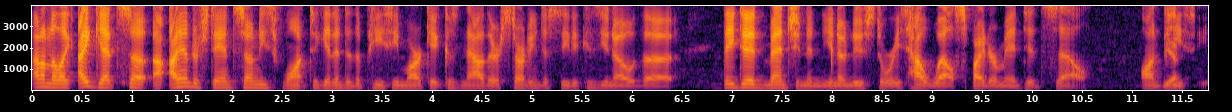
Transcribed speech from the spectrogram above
i don't know like i get so I- understand sony's want to get into the pc market because now they're starting to see it because you know the they did mention in you know news stories how well spider-man did sell on Yeah. pc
